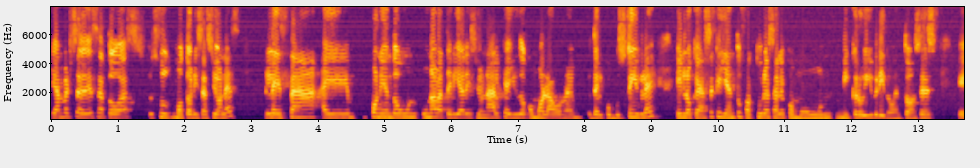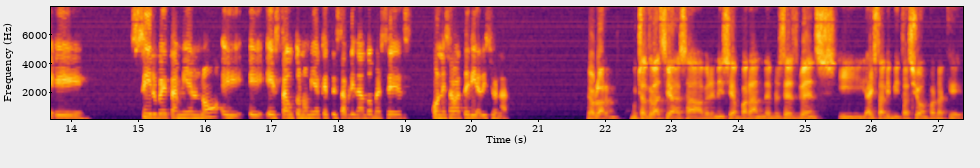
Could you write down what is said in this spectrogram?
ya Mercedes a todas sus motorizaciones le está eh, poniendo una batería adicional que ayuda como la ahorro del combustible y lo que hace que ya en tu factura sale como un microhíbrido. Entonces, eh, sirve también, ¿no? Eh, esta autonomía que te está brindando Mercedes con esa batería adicional hablar, muchas gracias a Berenice Amparán de Mercedes-Benz y ahí está la invitación para que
